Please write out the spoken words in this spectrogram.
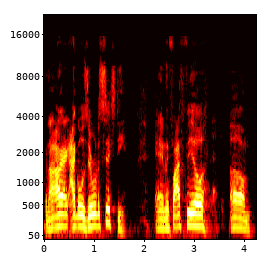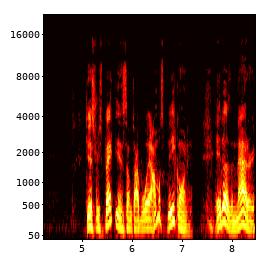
when I I go 0 to 60 and if I feel um disrespected in some type of way, I'm gonna speak on it. It doesn't matter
